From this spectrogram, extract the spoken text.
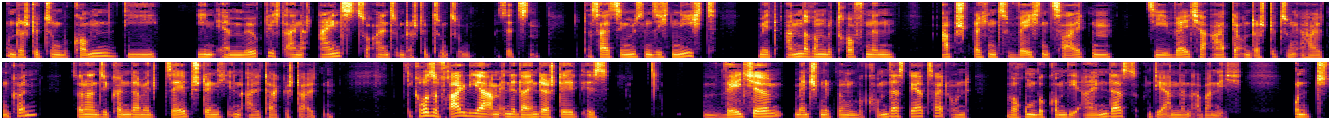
Unterstützung bekommen, die ihnen ermöglicht, eine 1 zu 1 Unterstützung zu besitzen. Das heißt, sie müssen sich nicht mit anderen Betroffenen absprechen, zu welchen Zeiten sie welche Art der Unterstützung erhalten können, sondern sie können damit selbstständig ihren Alltag gestalten. Die große Frage, die ja am Ende dahinter steht, ist, welche Menschen mit Behinderung bekommen das derzeit und warum bekommen die einen das und die anderen aber nicht. Und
